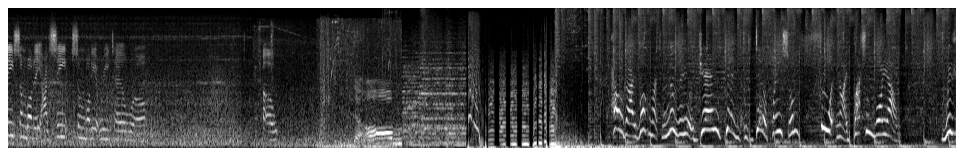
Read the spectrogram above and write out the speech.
see somebody. I see somebody at retail row. Uh oh. Hello guys, welcome back to another video of James Games and today we're playing some Fortnite Battle Royale with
